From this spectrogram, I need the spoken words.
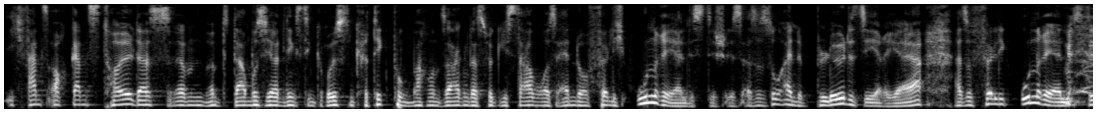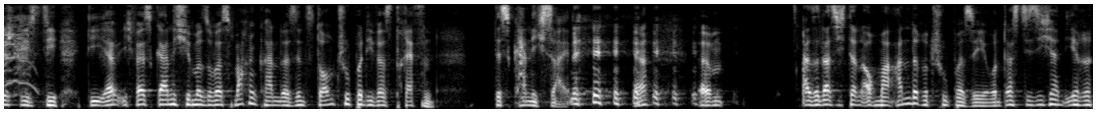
ich fand es auch ganz toll, dass, ähm, und da muss ich allerdings den größten Kritikpunkt machen und sagen, dass wirklich Star Wars Endor völlig unrealistisch ist. Also so eine blöde Serie, ja. Also völlig unrealistisch. die, die, die, ja, ich weiß gar nicht, wie man sowas machen kann. Da sind Stormtrooper, die was treffen. Das kann nicht sein. ja. Ähm, also, dass ich dann auch mal andere Trooper sehe und dass die sich an ihre,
